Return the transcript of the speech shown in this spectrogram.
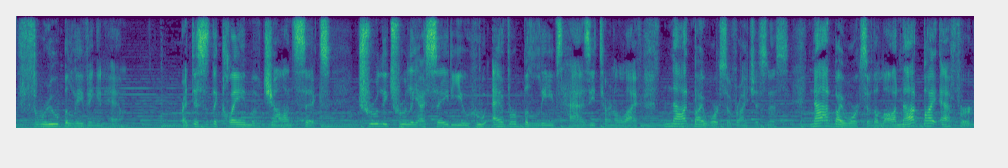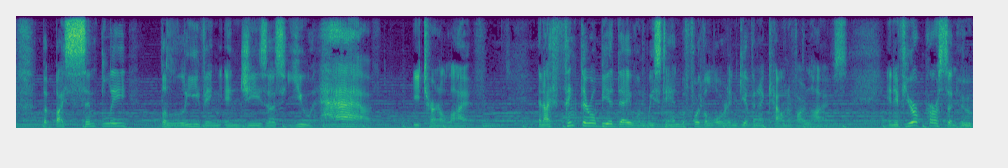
through believing in him. Right? This is the claim of John 6. Truly, truly, I say to you, whoever believes has eternal life, not by works of righteousness, not by works of the law, not by effort, but by simply believing in Jesus, you have eternal life. And I think there will be a day when we stand before the Lord and give an account of our lives. And if you're a person who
